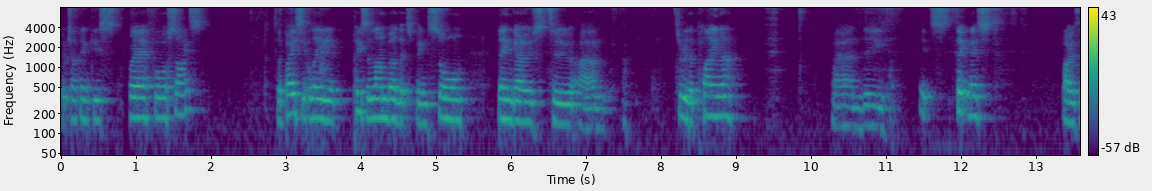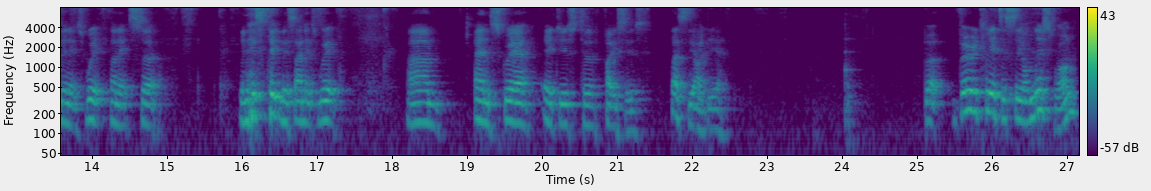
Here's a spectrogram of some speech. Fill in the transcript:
which I think is square four sides. So basically, a piece of lumber that's been sawn then goes to um, through the planer, and the it's thickness, both in its width and its uh, in its thickness and its width, um, and square edges to faces. That's the idea. But very clear to see on this one,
